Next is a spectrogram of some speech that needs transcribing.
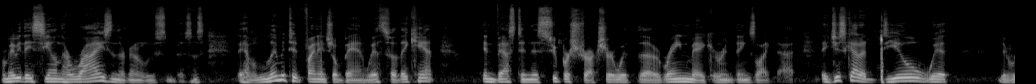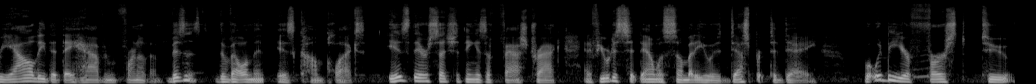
Or maybe they see on the horizon they're going to lose some business. They have limited financial bandwidth, so they can't invest in this superstructure with the Rainmaker and things like that. They just got to deal with the reality that they have in front of them. Business development is complex. Is there such a thing as a fast track? And if you were to sit down with somebody who is desperate today, what would be your first to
